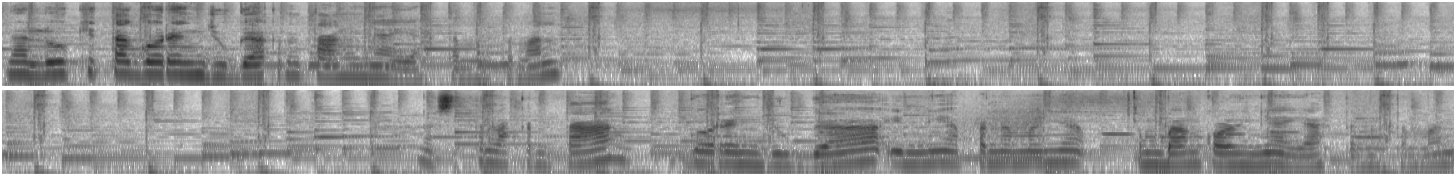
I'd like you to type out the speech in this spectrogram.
lalu kita goreng juga kentangnya ya teman-teman. Nah setelah kentang goreng juga. Ini apa namanya? Kembang kolnya ya teman-teman.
